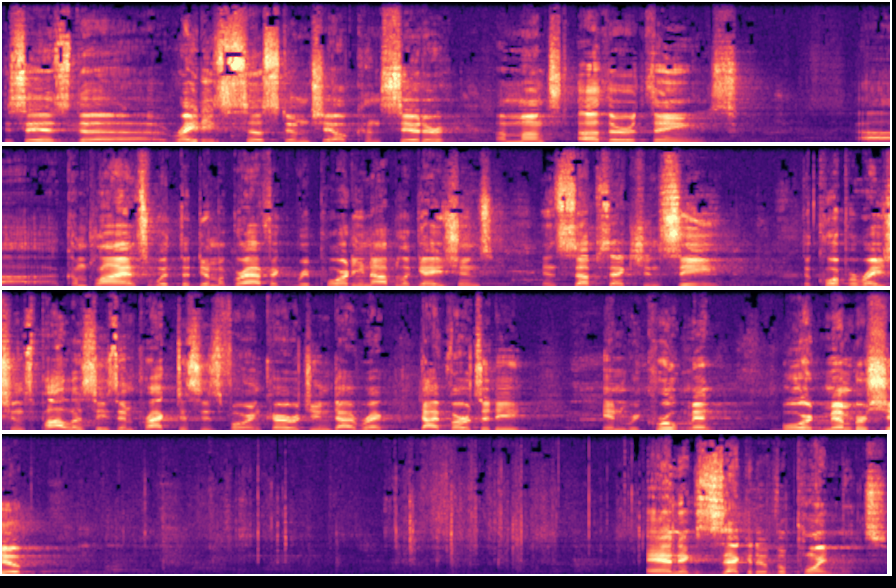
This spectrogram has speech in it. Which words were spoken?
It says the rating system shall consider, amongst other things, uh, compliance with the demographic reporting obligations in subsection C, the corporation's policies and practices for encouraging direct diversity in recruitment, board membership, and executive appointments,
